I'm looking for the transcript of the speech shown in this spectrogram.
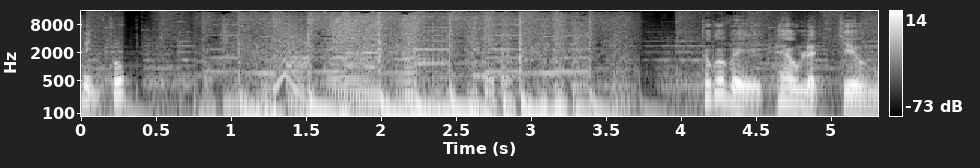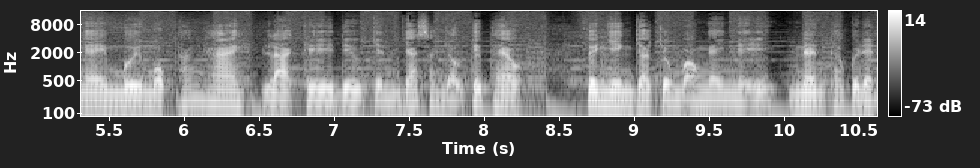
Vĩnh Phúc. Thưa quý vị, theo lịch chiều ngày 11 tháng 2 là kỳ điều chỉnh giá xăng dầu tiếp theo. Tuy nhiên do trùng vào ngày nghỉ nên theo quy định,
